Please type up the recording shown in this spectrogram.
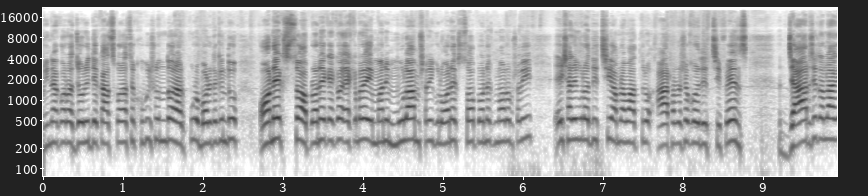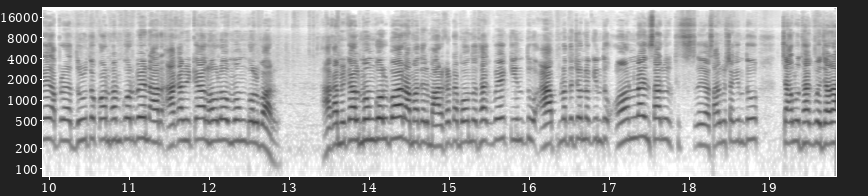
মিনা করা জড়ি দিয়ে কাজ করা আছে, খুবই সুন্দর। আর পুরো বডিটা কিন্তু অনেক সফট অনেক একে- একেবারে মানে মুলাম শাড়িগুলো, অনেক সফট অনেক নরম শাড়ি। এই শাড়িগুলো দিচ্ছি আমরা মাত্র আঠারোশো করে দিচ্ছি ফ্রেন্ডস যার যেটা লাগে আপনারা দ্রুত কনফার্ম করবেন। আর আগামীকাল হলো মঙ্গলবার। আগামীকাল মঙ্গলবার আমাদের মার্কেটটা বন্ধ থাকবে, কিন্তু আপনাদের জন্য কিন্তু অনলাইন সার্ভিস সার্ভিসটা কিন্তু চালু থাকবে। যারা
